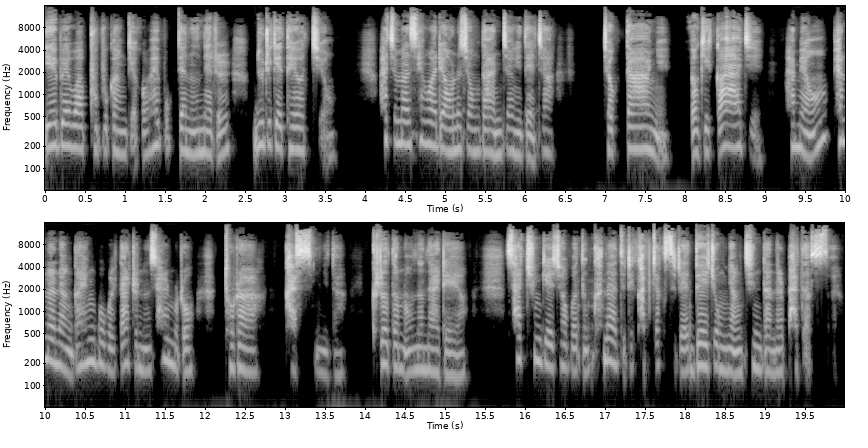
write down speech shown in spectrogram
예배와 부부관계가 회복된 은혜를 누리게 되었지요. 하지만 생활이 어느 정도 안정이 되자 적당히 여기까지 하며 편안함과 행복을 따르는 삶으로 돌아갔습니다. 그러던 어느 날이에요. 사춘기에 접어든 큰아들이 갑작스레 뇌종양 진단을 받았어요.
